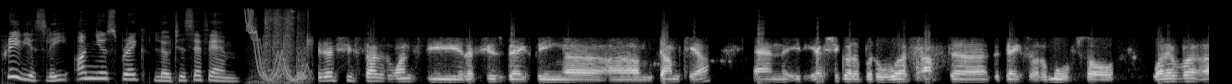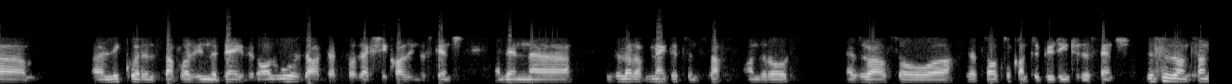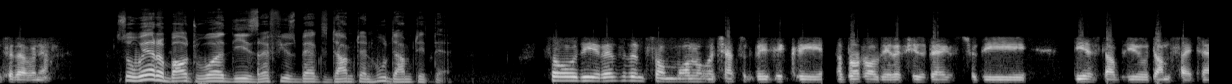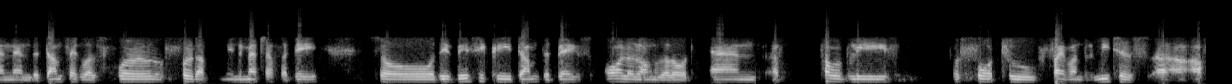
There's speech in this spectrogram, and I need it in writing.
Previously on Newsbreak, Lotus FM. It actually started once the refuse bags being uh, um, dumped here, and it actually got a bit worse after the bags were removed. So whatever um, uh, liquid and stuff was in the bags, it all oozed out. That's what's actually causing the stench. And then uh, there's a lot of maggots and stuff on the road as well, so uh, that's also contributing to the stench. This is on Sunset Avenue. So whereabout were these refuse bags dumped and who dumped it there? So the residents from all over Chatsworth basically brought all the refuse bags to the DSW dump site, and, and the dump site was full, filled up in a matter of a day. So they basically dumped the bags all along the road, and uh, probably put four to 500 meters uh, of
